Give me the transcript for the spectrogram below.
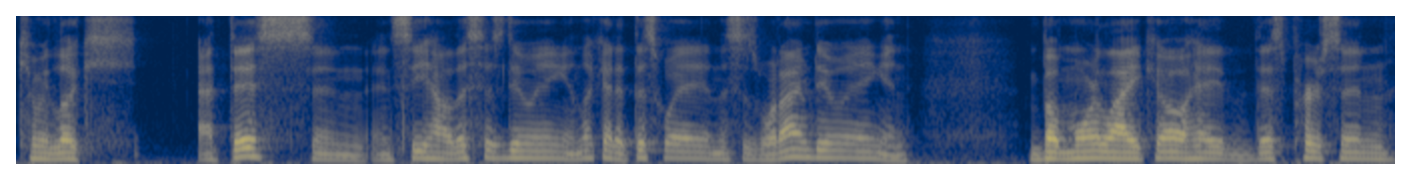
can we look at this and and see how this is doing and look at it this way and this is what I'm doing and but more like oh hey this person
